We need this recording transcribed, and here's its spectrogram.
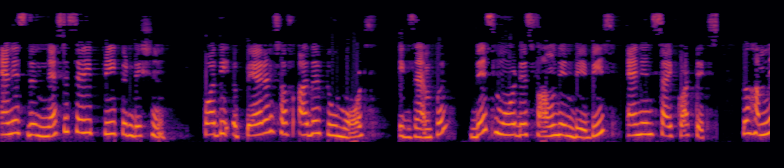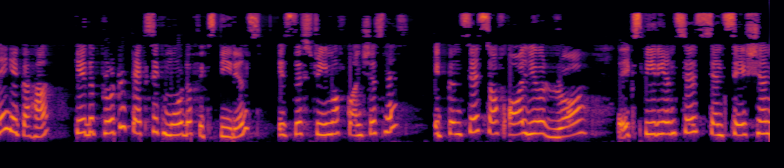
necessary for the appearance other example this mode is found in babies and انٹکس تو ہم نے یہ کہا کہ the prototaxic mode of experience is the stream of consciousness it consists of all your raw connection connection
